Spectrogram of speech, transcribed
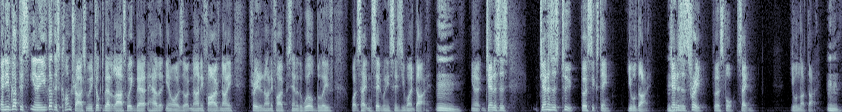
And you've got this, you know, you've got this contrast. We talked about it last week about how that, you know, it was like 95, 93 to 95% of the world believe what Satan said when he says you won't die. Mm. You know, Genesis, Genesis 2, verse 16, you will die. Genesis 3, verse 4, Satan, you will not die. Mm.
